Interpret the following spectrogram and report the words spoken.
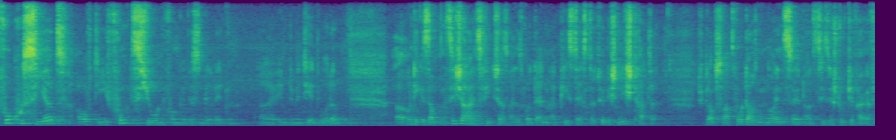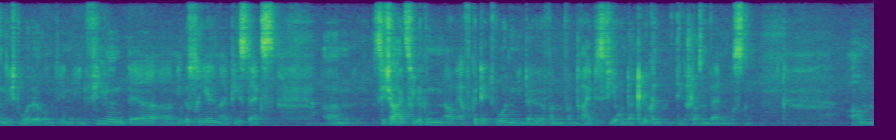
fokussiert auf die Funktion von gewissen Geräten äh, implementiert wurde äh, und die gesamten Sicherheitsfeatures eines modernen IP-Stacks natürlich nicht hatte. Ich glaube, es war 2019, als diese Studie veröffentlicht wurde und in, in vielen der äh, industriellen IP-Stacks ähm, Sicherheitslücken aufgedeckt wurden in der Höhe von, von 300 bis 400 Lücken, die geschlossen werden mussten. Ähm,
